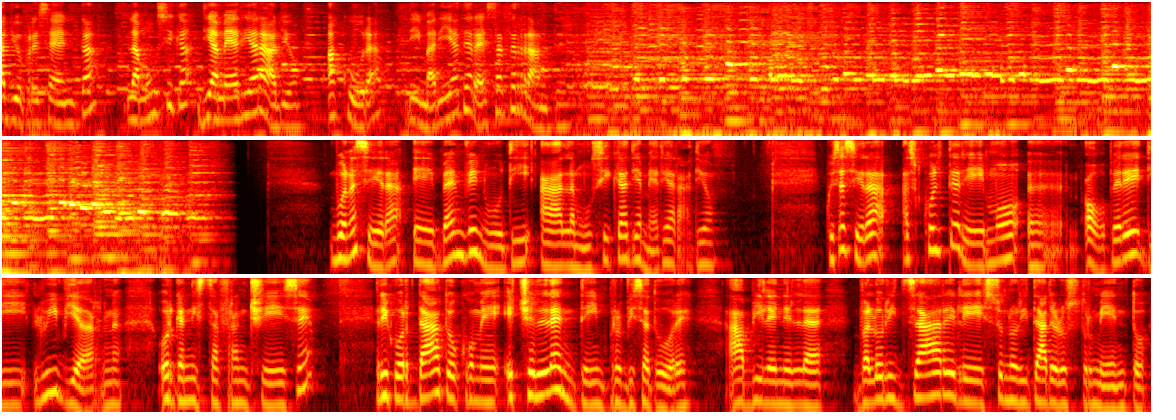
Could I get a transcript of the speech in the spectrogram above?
Radio presenta la musica di Ameria Radio, a cura di Maria Teresa Ferrante. Buonasera e benvenuti alla musica di Ameria Radio. Questa sera ascolteremo eh, opere di Louis Vierne, organista francese, ricordato come eccellente improvvisatore, abile nel valorizzare le sonorità dello strumento.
